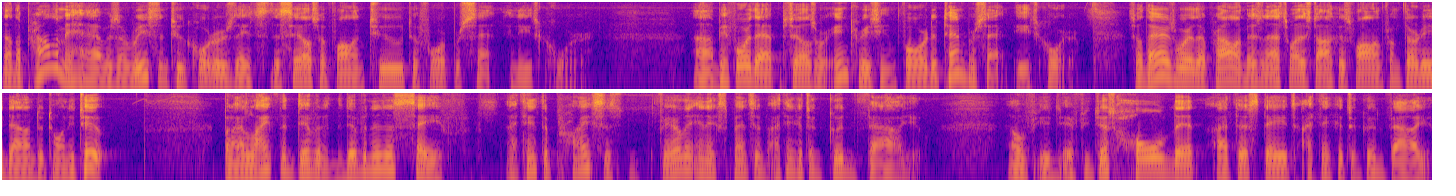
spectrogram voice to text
Now the problem they have is in recent two quarters, they, the sales have fallen two to four percent in each quarter. Uh, before that, sales were increasing four to ten percent each quarter. So there's where the problem is, and that's why the stock has fallen from 30 down to 22. But I like the dividend. The dividend is safe. I think the price is fairly inexpensive. I think it's a good value. Now, if you, if you just hold it at this stage, I think it's a good value.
